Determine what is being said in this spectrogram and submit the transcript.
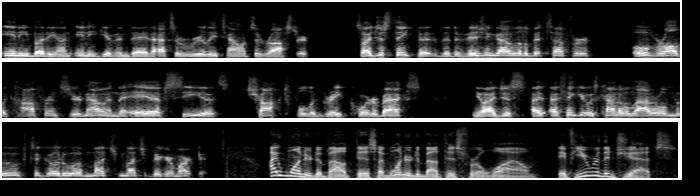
anybody on any given day. That's a really talented roster. So I just think that the division got a little bit tougher. Overall, the conference, you're now in the AFC. It's chocked full of great quarterbacks you know, I just I, I think it was kind of a lateral move to go to a much much bigger market. I wondered about this. I've wondered about this for a while. If you were the Jets,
